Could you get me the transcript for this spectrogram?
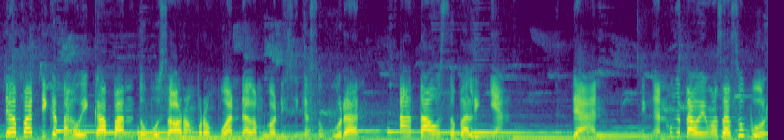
dapat diketahui kapan tubuh seorang perempuan dalam kondisi kesuburan atau sebaliknya. Dan dengan mengetahui masa subur,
